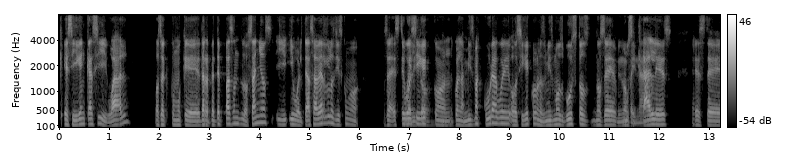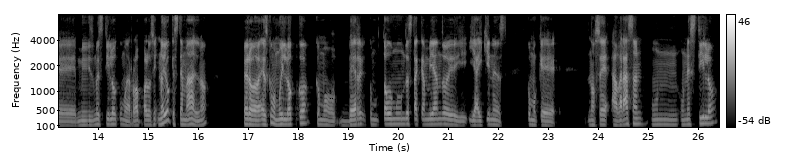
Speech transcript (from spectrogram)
que siguen casi igual? O sea, como que de repente pasan los años y, y volteas a verlos y es como, o sea, este güey sigue con, con la misma cura, güey, o sigue con los mismos gustos, no sé, Mismo peinado. musicales, este, mismo estilo como de ropa, algo así. No digo que esté mal, ¿no? Pero es como muy loco como ver cómo todo el mundo está cambiando y, y hay quienes como que, no sé, abrazan un, un estilo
